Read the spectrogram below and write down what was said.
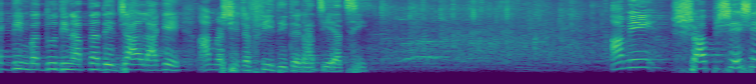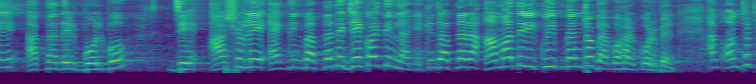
একদিন বা দুদিন আপনাদের যা লাগে, আমরা সেটা ফ্রি দিতে রাজি আছি। আমি সব শেষে আপনাদের বলব যে আসলে একদিন বা আপনাদের যে কয়দিন লাগে, কিন্তু আপনারা আমাদের ইকুইপমেন্টও ব্যবহার করবেন। অন্তত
